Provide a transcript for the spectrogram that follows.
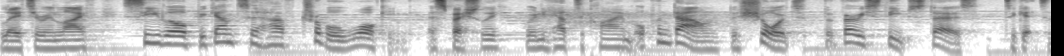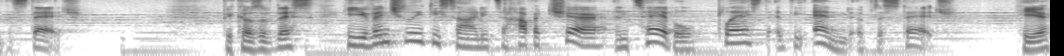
Later in life, Sealo began to have trouble walking, especially when he had to climb up and down the short but very steep stairs to get to the stage. Because of this, he eventually decided to have a chair and table placed at the end of the stage. Here,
